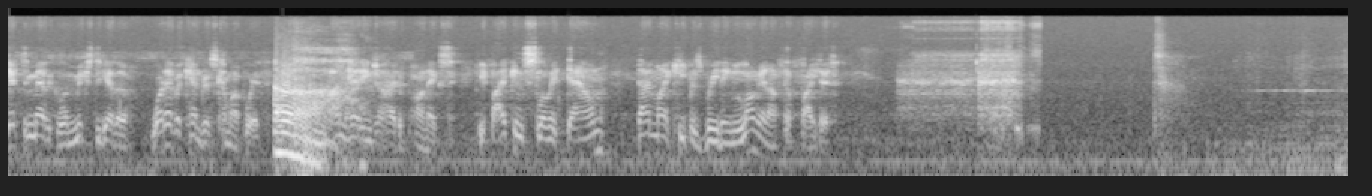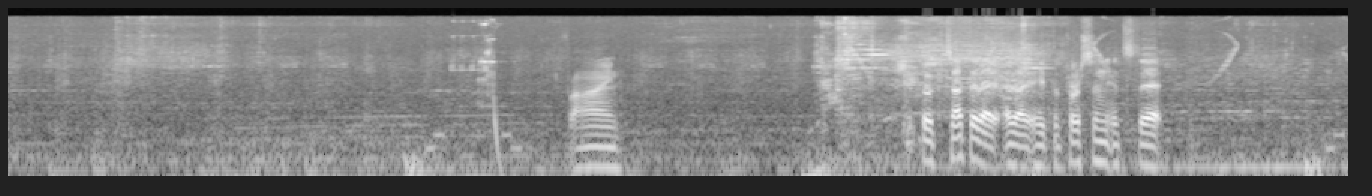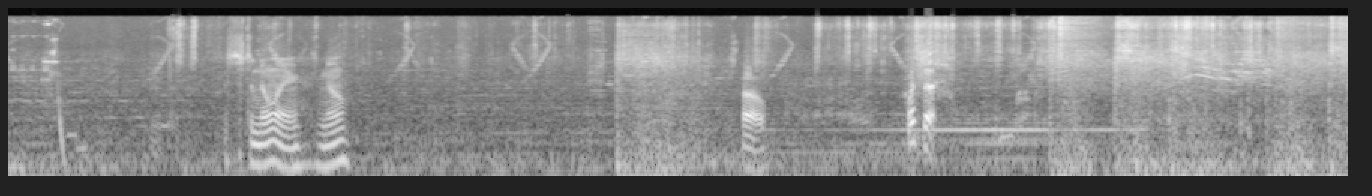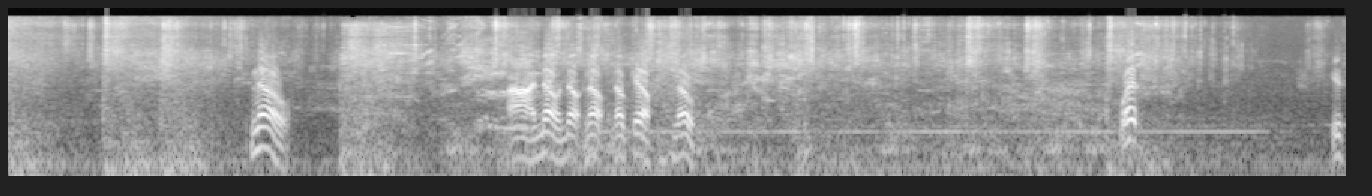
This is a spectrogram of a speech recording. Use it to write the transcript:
Get the medical and mix together whatever Kendra's come up with. I'm heading to hydroponics. If I can slow it down, that might keep us breathing long enough to fight it. Fine. Look, it's not that I, I hate the person, it's that just annoying, you know? Oh. What the? No. Ah, no, no, no, no, get off, no. What? You...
